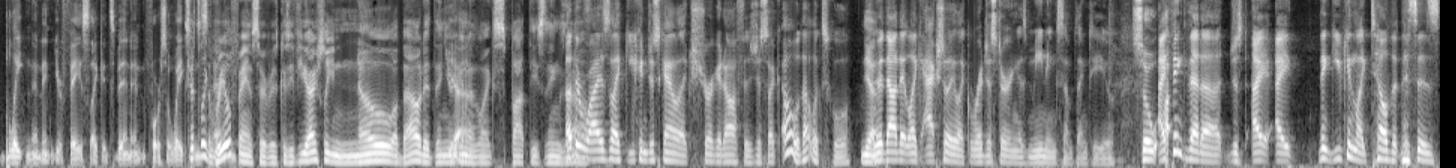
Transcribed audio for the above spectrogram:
blatant and in your face like it's been in Force Awakens. It's like and- real fan service because if you actually know about it, then you're Yeah. gonna like spot these things. out. Otherwise, like you can just kind of like shrug it off as just like, oh, that looks cool. Yeah. Without it like actually like registering as meaning something to you. So I think that uh just I I think you can like tell that this is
